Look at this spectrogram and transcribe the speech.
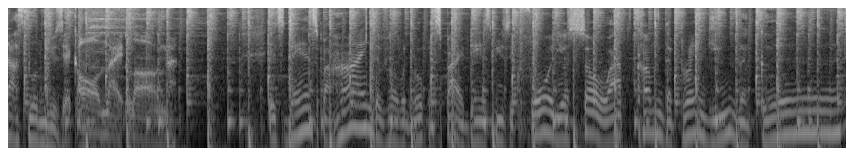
Gospel music all night long. It's dance behind the velvet rope, inspired dance music for your soul. I've come to bring you the good news.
